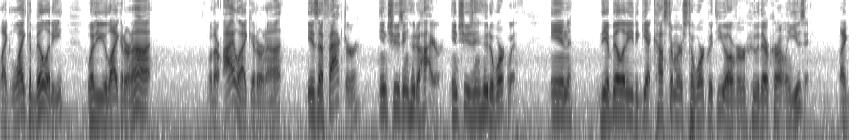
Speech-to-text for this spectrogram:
Like likability, whether you like it or not, whether I like it or not, is a factor in choosing who to hire, in choosing who to work with, in the ability to get customers to work with you over who they're currently using. Like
